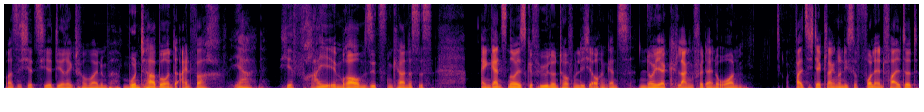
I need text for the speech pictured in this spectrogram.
was ich jetzt hier direkt vor meinem Mund habe und einfach, ja, hier frei im Raum sitzen kann. Das ist ein ganz neues Gefühl und hoffentlich auch ein ganz neuer Klang für deine Ohren. Falls sich der Klang noch nicht so voll entfaltet,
